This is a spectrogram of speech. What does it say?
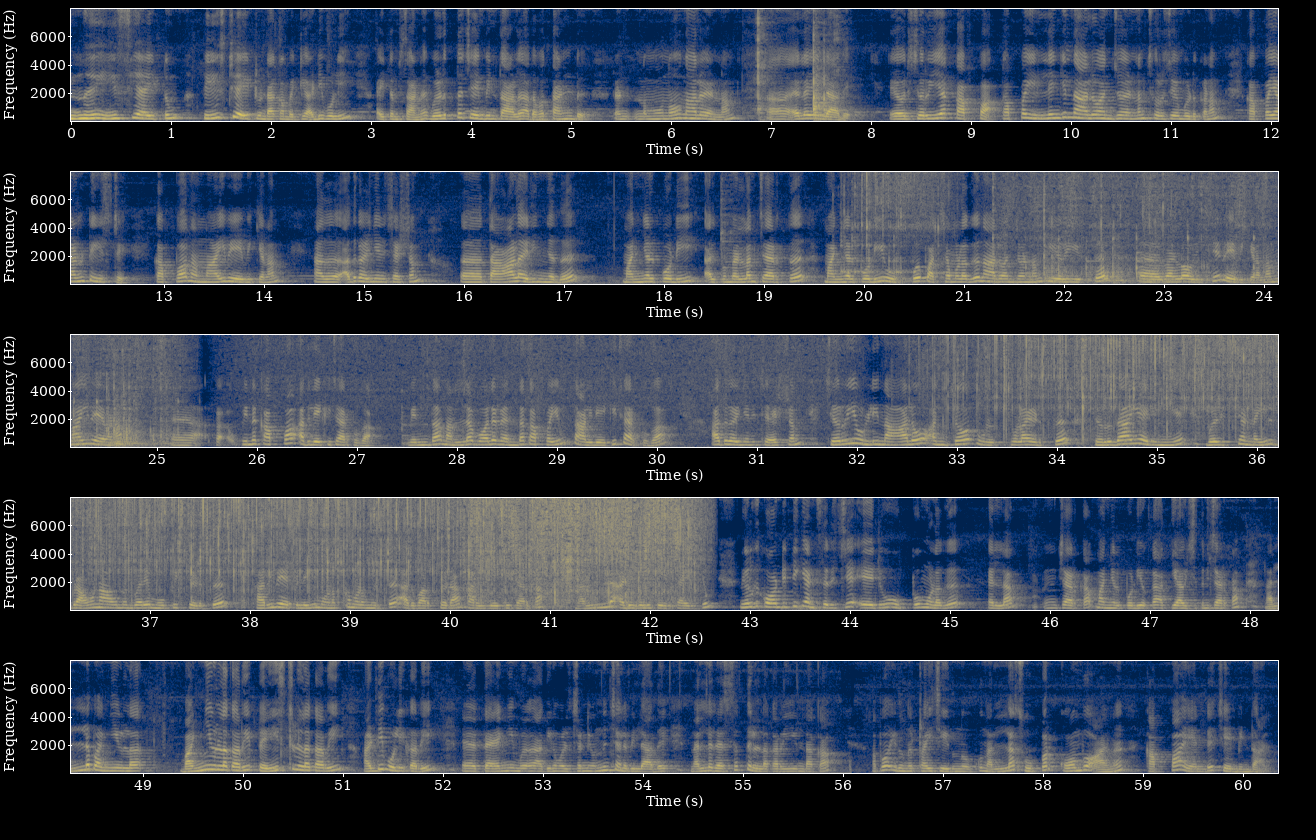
ഇന്ന് ഈസി ആയിട്ടും ടേസ്റ്റി ആയിട്ടും ഉണ്ടാക്കാൻ പറ്റിയ അടിപൊളി ഐറ്റംസ് ആണ്. വെളുത്ത ചേമ്പിൻ താൾ അഥവാ തണ്ട്. മൂന്നോ നാലോ എണ്ണം ഇലയില്ലാതെ. ഒരു ചെറിയ കപ്പ. കപ്പ ഇല്ലെങ്കിൽ നാലോ അഞ്ചോ എണ്ണം ചെറു ചേമ്പ് എടുക്കണം. കപ്പയാണ് ടേസ്റ്റ്. കപ്പ നന്നായി വേവിക്കണം. അത് അത് കഴിഞ്ഞതിന് ശേഷം താളരിഞ്ഞത് മഞ്ഞൾപ്പൊടി അല്പം വെള്ളം ചേർത്ത് മഞ്ഞൾപ്പൊടി ഉപ്പ് പച്ചമുളക് നാലോ അഞ്ചോ എണ്ണം കീറിയിട്ട് വെള്ളം ഒഴിച്ച് വേവിക്കണം. നന്നായി വേവണം. പിന്നെ കപ്പ അതിലേക്ക് ചേർക്കുക. വെന്ത നല്ലപോലെ വെന്ത കപ്പയും താളിലേക്ക് ചേർക്കുക. അത് കഴിഞ്ഞതിന് ശേഷം ചെറിയ ഉള്ളി നാലോ അഞ്ചോ തുള എടുത്ത് ചെറുതായി അരിഞ്ഞ് വെളിച്ചെണ്ണയിൽ ബ്രൗൺ ആവുന്നത് വരെ മൂപ്പിച്ചെടുത്ത് കറിവേപ്പിലയും ഉണക്കമുളകും ഇട്ട് അത് വറുത്തിടാം. കറിയിലേക്ക് ചേർക്കാം. നല്ല അടിപൊളി ടേസ്റ്റ് ആയിരിക്കും. നിങ്ങൾക്ക് ക്വാണ്ടിറ്റിക്ക് അനുസരിച്ച് എരിവ് ഉപ്പ് മുളക് എല്ലാം ചേർക്കാം. മഞ്ഞൾപ്പൊടിയൊക്കെ അത്യാവശ്യത്തിന് ചേർക്കാം. നല്ല ഭംഗിയുള്ള ഭംഗിയുള്ള കറി ടേസ്റ്റുള്ള കറി അടിപൊളി കറി. തേങ്ങയും അധികം വെളിച്ചെണ്ണയൊന്നും ചിലവില്ലാതെ നല്ല രസത്തിലുള്ള കറി ഉണ്ടാക്കാം. അപ്പോൾ ഇതൊന്ന് ട്രൈ ചെയ്ത് നോക്കൂ. നല്ല സൂപ്പർ കോംബോ ആണ്. കപ്പ എന്റെ ചേമ്പിൻ താൾ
